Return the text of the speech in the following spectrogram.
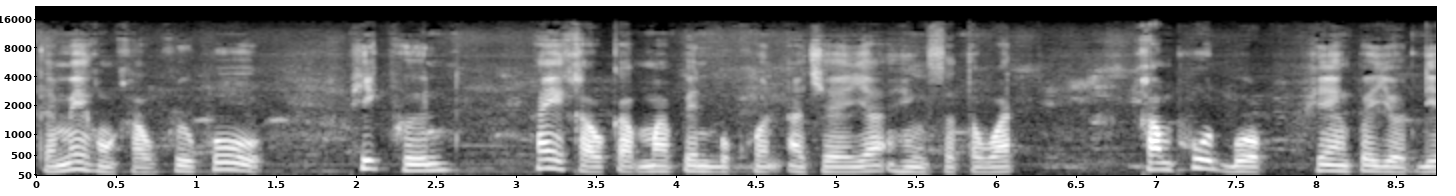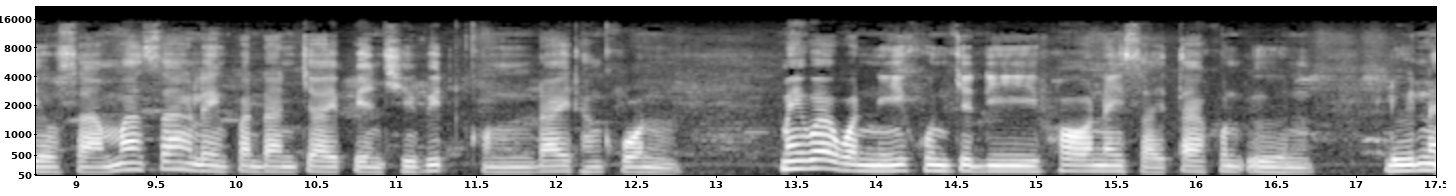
แต่แม่ของเขาคือผู้พลิกฟื้น ให้เขากลับมาเป็นบุคคลอัจฉริยะแห่งศตวรรษคำพูดบวกเพียงประโยชน์เดียวสามารถสร้างแรงบันดาลใจเปลี่ยนชีวิตคนได้ทั้งคน ไม่ว่าวันนี้คุณจะดีพอในสายตาคนอื่น หรือใน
